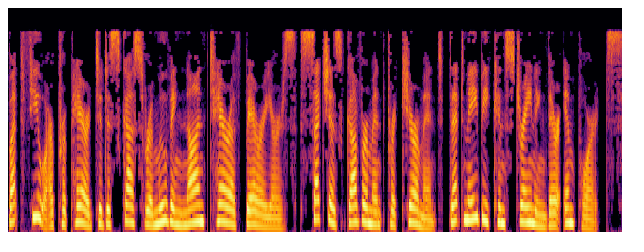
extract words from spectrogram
but few are prepared to discuss removing non-tariff barriers such as government procurement that may be constraining their imports.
